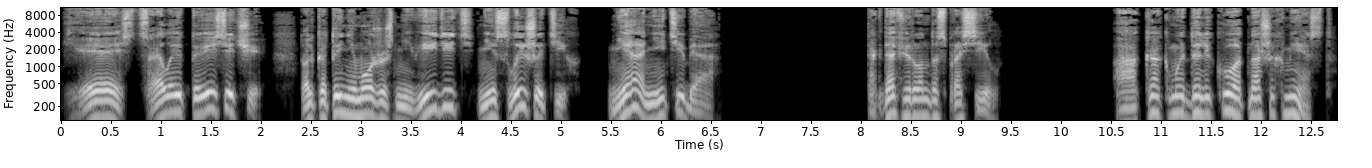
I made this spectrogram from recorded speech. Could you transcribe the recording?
«Есть целые тысячи, только ты не можешь ни видеть, ни слышать их, ни они тебя». Тогда Феронда спросил, «А как мы далеко от наших мест?»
